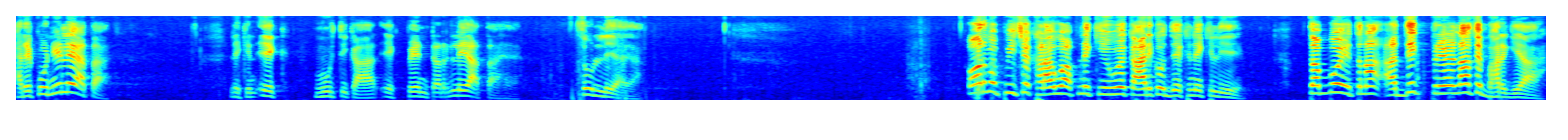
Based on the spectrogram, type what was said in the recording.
हर को नहीं ले आता। लेकिन एक मूर्तिकार, एक पेंटर ले आता है। तो ले आया। और वो पीछे खड़ा हुआ अपने किए हुए कार्य को देखने के लिए। तब वो इतना अधिक प्रेरणा से भर गया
